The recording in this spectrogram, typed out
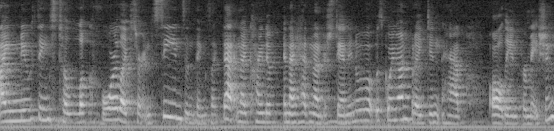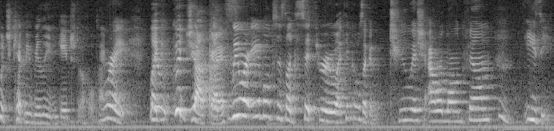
I knew things to look for, like certain scenes and things like that, and I kind of and I had an understanding of what was going on, but I didn't have all the information, which kept me really engaged the whole time. Right. Like, good job, guys. We were able to like sit through. I think it was like a two-ish hour long film. Hmm. Easy,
